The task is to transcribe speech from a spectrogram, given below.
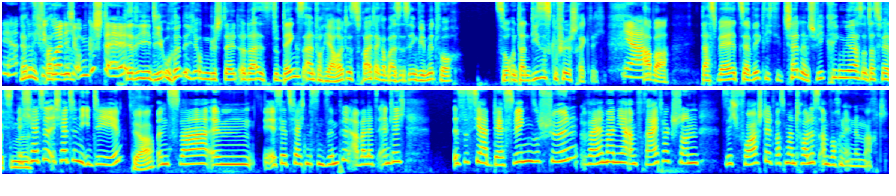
Ja, du hast die Freitag Uhr nicht umgestellt. Ja, die, die Uhr nicht umgestellt oder es, du denkst einfach, ja, heute ist Freitag, aber es ist irgendwie Mittwoch. So, und dann dieses Gefühl schrecklich. Ja. Aber das wäre jetzt ja wirklich die Challenge. Wie kriegen wir das? Und das wäre jetzt eine, ich hätte, ich hätte eine Idee. ja, Und zwar ähm, ist jetzt vielleicht ein bisschen simpel, aber letztendlich ist es ja deswegen so schön, weil man ja am Freitag schon sich vorstellt, was man Tolles am Wochenende macht.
